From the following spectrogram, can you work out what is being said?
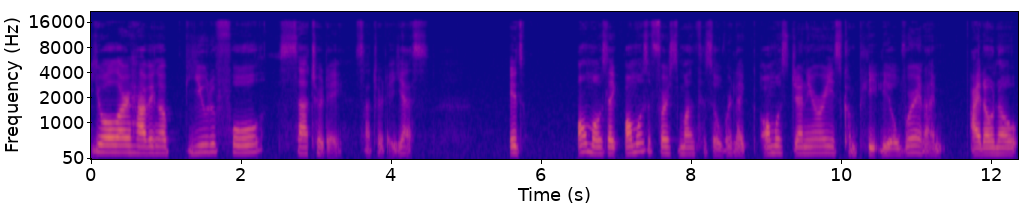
you all are having a beautiful Saturday. Saturday, yes. It's almost like almost the first month is over. Like almost January is completely over and I'm I don't know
